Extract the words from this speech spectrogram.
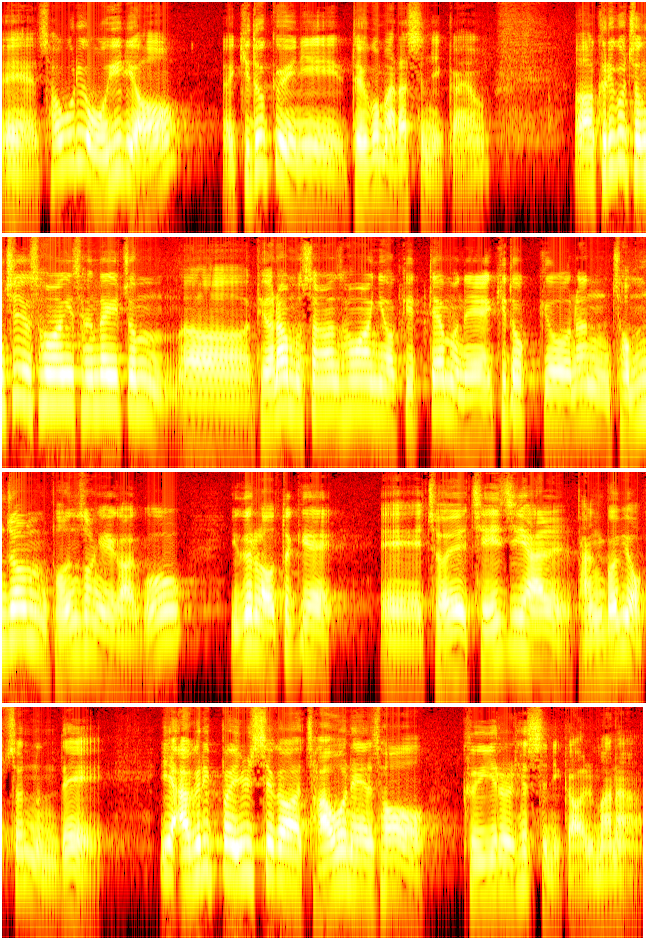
예, 사울이 오히려 기독교인이 되고 말았으니까요. 어, 그리고 정치적 상황이 상당히 좀 어, 변화무쌍한 상황이었기 때문에 기독교는 점점 번성해가고 이걸 어떻게 에, 저 제지할 방법이 없었는데 이 아그리파 1세가 자원해서 그 일을 했으니까 얼마나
